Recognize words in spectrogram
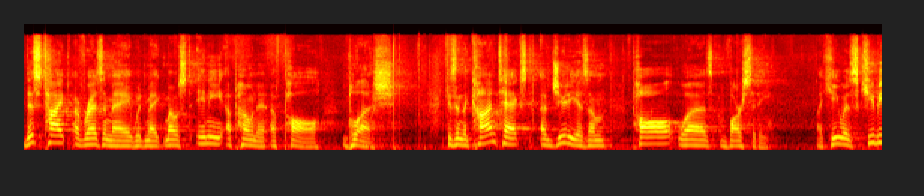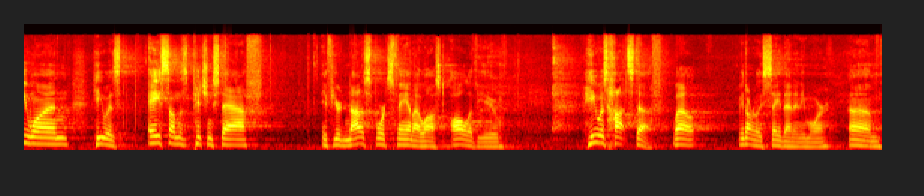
This type of resume would make most any opponent of Paul blush. Because in the context of Judaism, Paul was varsity. Like he was QB1, he was ace on the pitching staff. If you're not a sports fan, I lost all of you. He was hot stuff. Well, we don't really say that anymore. Um,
